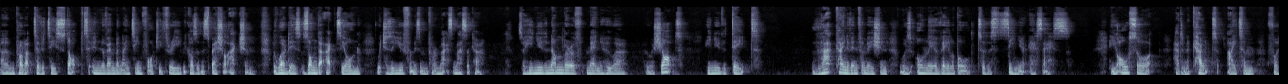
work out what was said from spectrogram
um, productivity stopped in November 1943 because of the special action. The word is Sonderaktion, which is a euphemism for a mass massacre. So he knew the number of men who were, who were shot. He knew the date. That kind of information was only available to the senior SS. He also had an account item for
